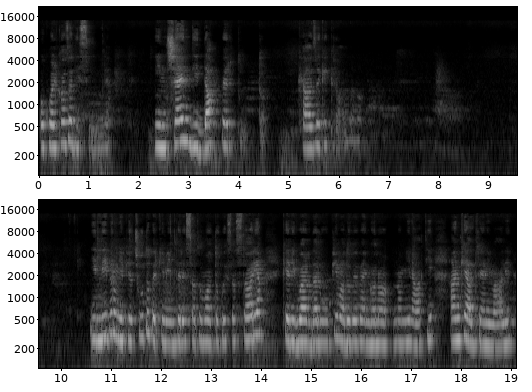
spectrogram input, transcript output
o qualcosa di simile. Incendi dappertutto, case che crollano. Il libro mi è piaciuto perché mi è interessato molto questa storia che riguarda lupi, ma dove vengono nominati anche altri animali.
